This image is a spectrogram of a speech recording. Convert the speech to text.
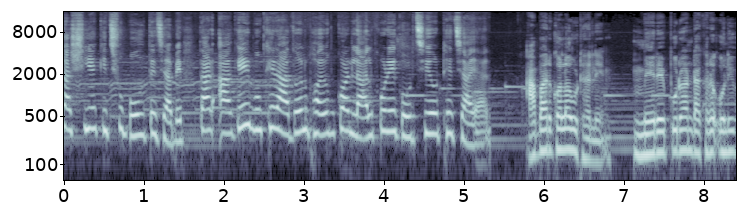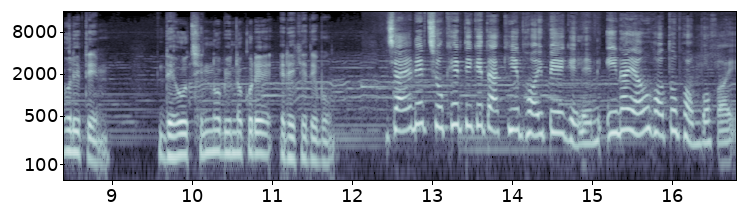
শাসিয়ে কিছু বলতে যাবে। তার আগেই মুখের আদল ভয়ঙ্কর লাল করে গর্জে ওঠে জায়ান। আবার গলা উঠালে মেরে পুরান ডাকার অলিগলিতে দেহ ছিন্ন ভিন্ন করে রেখে দেব। জায়ানের চোখের দিকে তাকিয়ে ভয় পেয়ে গেলেন ইনায়াও হতভম্ব হয়।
